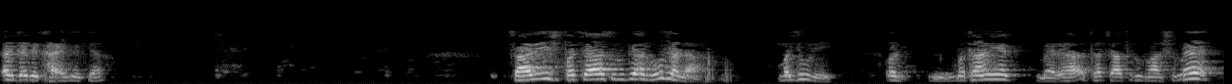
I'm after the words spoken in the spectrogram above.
अरे कहते खाएँगे क्या? चालीस, पचास रुपया रोज़ाना। मजूरी। और मथानी में रहा था चातुर्मास में,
